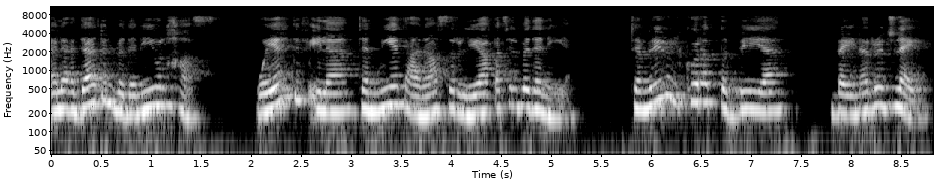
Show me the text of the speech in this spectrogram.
الإعداد البدني الخاص ويهدف إلى تنمية عناصر اللياقة البدنية. تمرير الكرة الطبية بين الرجلين.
